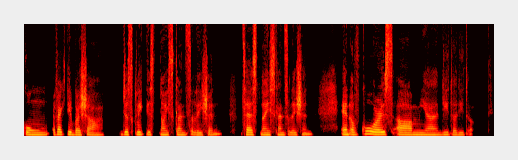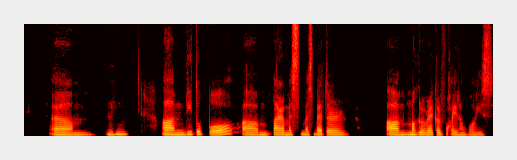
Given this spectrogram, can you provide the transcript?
kung effective ba siya, just click this noise cancellation. Test noise cancellation. And of course, um, yeah, dito, dito. Um, mm-hmm um, dito po, um, para mas, mas better, um, magre-record po kayo ng voice.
